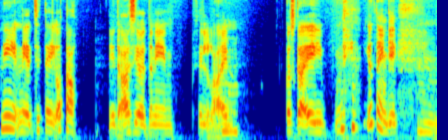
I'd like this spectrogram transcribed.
niin, niin että sitten ei ota niitä asioita niin sillain, mm. Koska ei jotenkin, mm.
